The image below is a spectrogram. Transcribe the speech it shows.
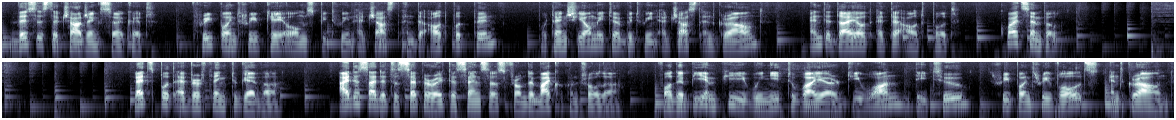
This is the charging circuit. 3.3k ohms between adjust and the output pin, potentiometer between adjust and ground, and the diode at the output. Quite simple. Let's put everything together. I decided to separate the sensors from the microcontroller. For the BMP we need to wire D1, D2, 3.3 volts and ground.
